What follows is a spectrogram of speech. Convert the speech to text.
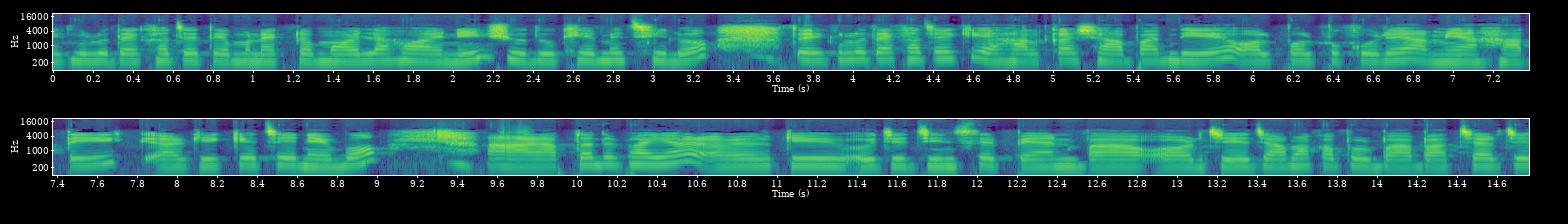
এগুলো দেখা যায় তেমন একটা ময়লা হয়নি, শুধু ঘেমে ছিল। তো এগুলো দেখা যায় কি, হালকা সাবান দিয়ে অল্প অল্প করে আমি হাতেই আর কি কেচে নেব। আর আপনাদের ভাইয়ার আর কি ওই যে জিন্সের প্যান্ট বা ওর যে জামা কাপড় বা বাচ্চার যে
